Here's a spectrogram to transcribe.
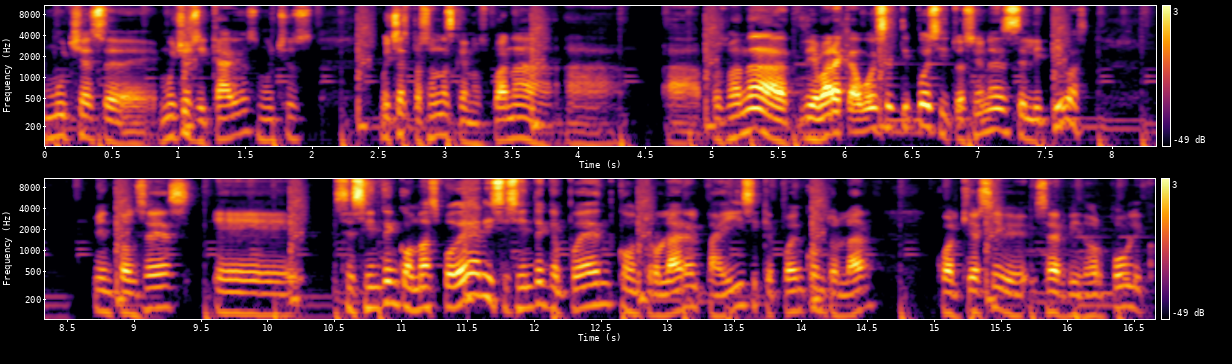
muchas, eh, muchos sicarios, muchos, muchas personas que nos van a, pues van a llevar a cabo ese tipo de situaciones delictivas. Entonces eh, se sienten con más poder y se sienten que pueden controlar el país y que pueden controlar cualquier servidor público.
